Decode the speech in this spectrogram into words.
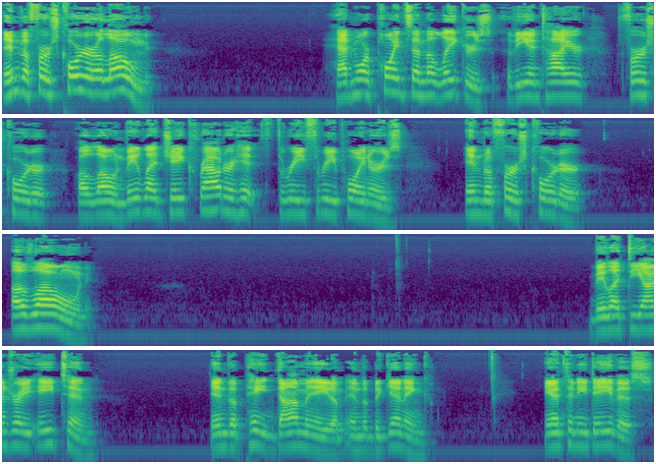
in the first quarter alone. Had more points than the Lakers the entire first quarter alone. They let Jae Crowder hit three three pointers in the first quarter alone. They let DeAndre Ayton in the paint dominate him in the beginning. Anthony Davis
